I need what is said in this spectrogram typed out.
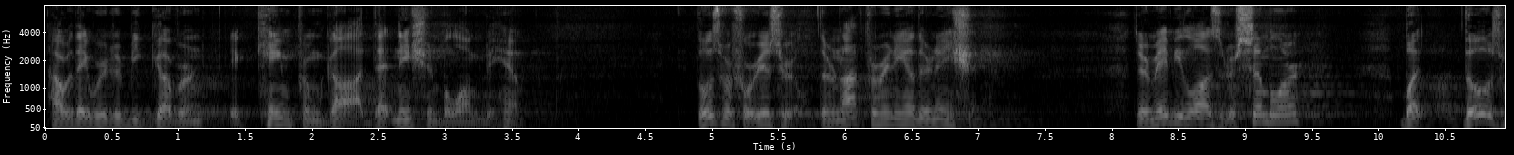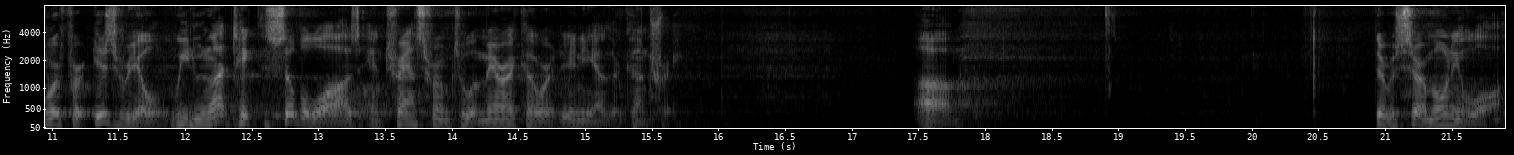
how they were to be governed. It came from God. That nation belonged to Him. Those were for Israel, they're not for any other nation. There may be laws that are similar, but those were for Israel. We do not take the civil laws and transfer them to America or to any other country. Uh, there was ceremonial law.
